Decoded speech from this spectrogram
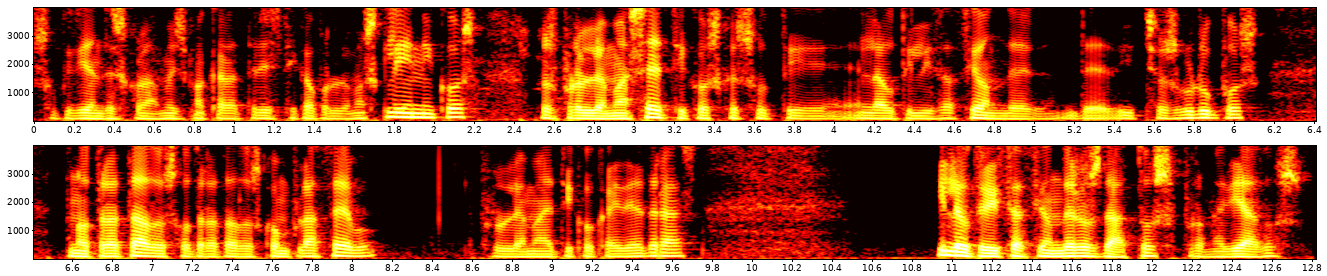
suficientes con la misma característica problemas clínicos, los problemas éticos que en la utilización de, de, dichos grupos no tratados o tratados con placebo, el problema ético que hay detrás, y la utilización de los datos promediados,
